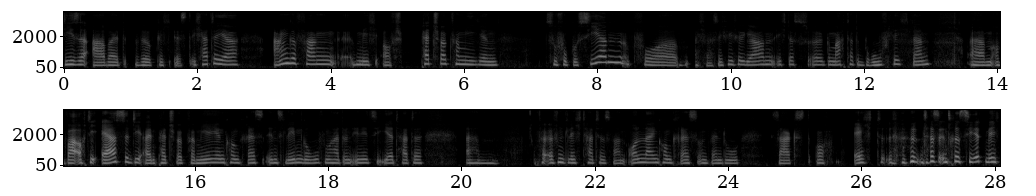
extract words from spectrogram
diese Arbeit wirklich ist. Ich hatte ja angefangen, mich auf Patchwork-Familien zu fokussieren. Vor, ich weiß nicht, wie viele Jahren ich das äh, gemacht hatte, beruflich dann. Ähm, und war auch die erste, die einen Patchwork-Familienkongress ins Leben gerufen hat und initiiert hatte, ähm, veröffentlicht hatte. Es war ein Online-Kongress und wenn du sagst, oh, echt, das interessiert mich,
